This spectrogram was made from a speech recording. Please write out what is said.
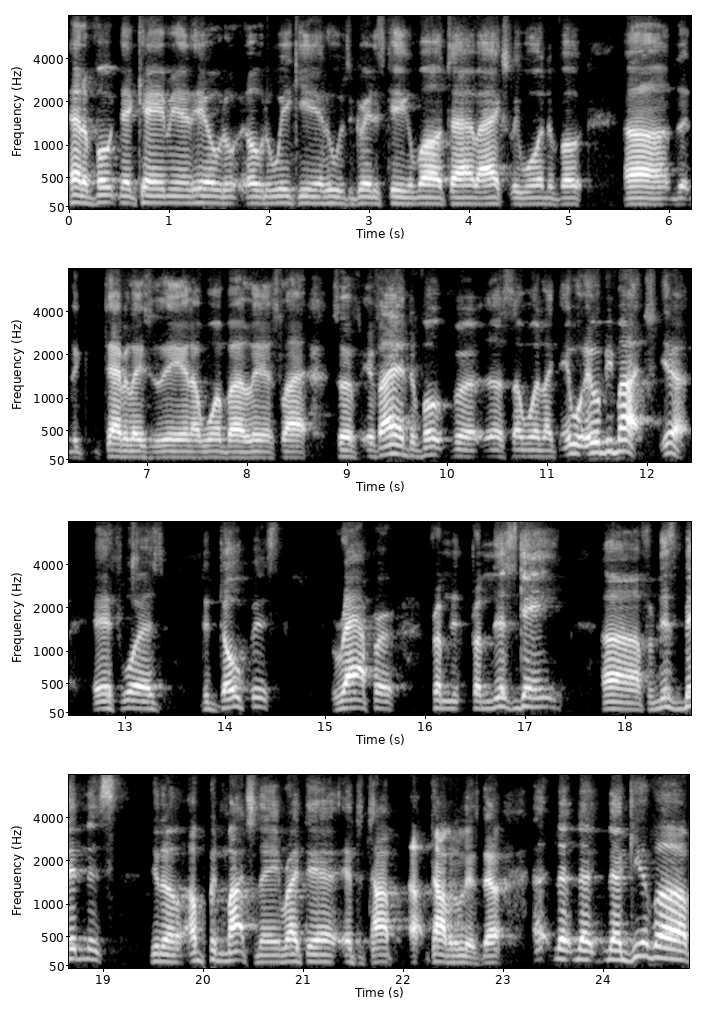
had a vote that came in here over the, over the weekend, who was the greatest king of all time, I actually won the vote. Uh, the, the tabulations in, I won by a landslide. So if, if I had to vote for uh, someone like it would, it would be Mach. Yeah, it was the dopest rapper from the, from this game, uh, from this business. You know, I'm putting Mach's name right there at the top uh, top of the list. Now, uh, now, now, now give uh,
